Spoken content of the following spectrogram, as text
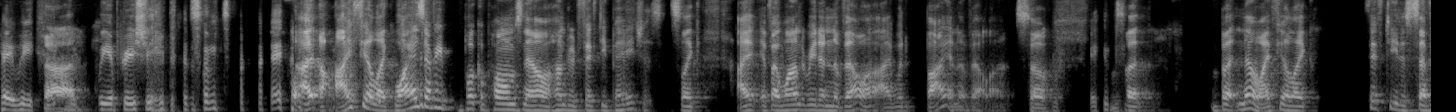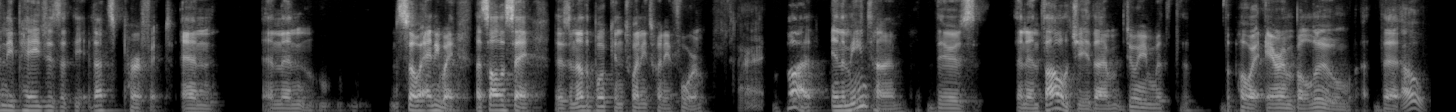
hey, we God. we appreciate that sometimes. I I feel like why is every book of poems now 150 pages? It's like I if I wanted to read a novella, I would buy a novella. So, right. but but no, I feel like 50 to 70 pages at the that's perfect. And and then so anyway, that's all to say. There's another book in 2024. All right. But in the meantime, there's an anthology that I'm doing with the, the poet Aaron Ballou that oh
